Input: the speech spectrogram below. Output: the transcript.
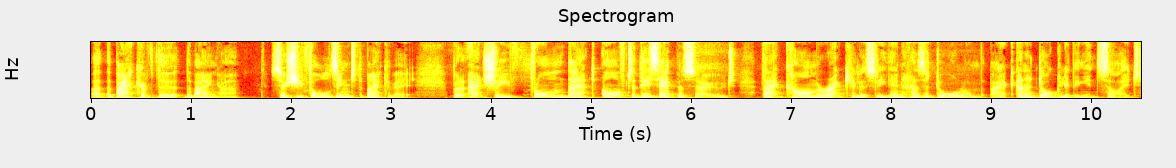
at the back of the, the banger. So she falls into the back of it. But actually, from that, after this episode, that car miraculously then has a door on the back and a dog living inside.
